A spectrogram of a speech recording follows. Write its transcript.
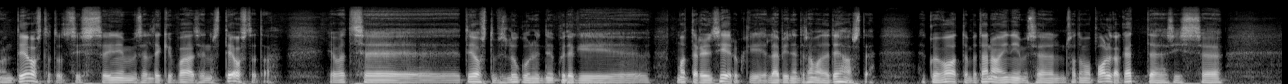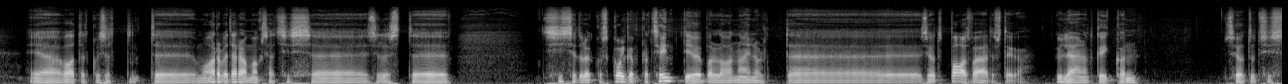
on teostatud, siis inimesel tekib vajadus ennast teostada. ja vot see teostamise lugu nüüd, nüüd kuidagi materialiseerubki läbi nende samade tehaste. et kui me vaatame täna inimesel, saad oma palga kätte, siis ja vaatad, kui sealt nüüd äh, oma arved ära maksad, siis äh, sellest äh, sissetulekust kolmkümmend protsenti võib-olla on ainult seotud baasvajadustega, ülejäänud kõik on seotud siis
